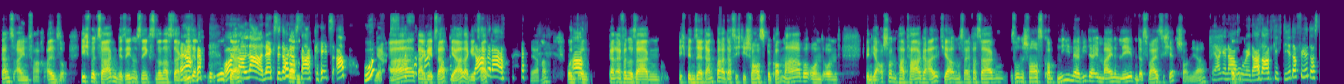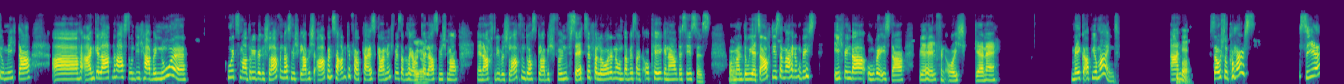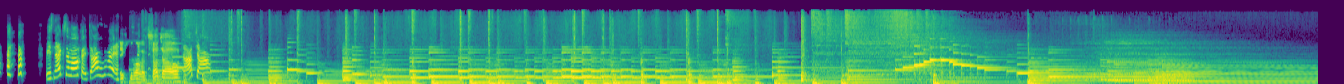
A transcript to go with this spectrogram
Ganz einfach. Also, ich würde sagen, wir sehen uns nächsten Donnerstag ja. wieder. Oh ja. la nächsten Donnerstag geht's ab. Ups. Ja, da geht's ab. Ja, da geht's ja, ab. Genau. Ja, und, ah. und kann einfach nur sagen, ich bin sehr dankbar, dass ich die Chance bekommen habe und, und bin ja auch schon ein paar Tage alt, ja, und muss einfach sagen, so eine Chance kommt nie mehr wieder in meinem Leben. Das weiß ich jetzt schon, ja. Ja, genau, also, Uwe. Da danke ich dir dafür, dass du mich da äh, eingeladen hast und ich habe nur kurz mal drüber geschlafen, dass mich, glaube ich, abends angefangen heißt gar nicht mehr. Ich habe gesagt, okay, ja. lass mich mal eine Nacht drüber schlafen. Du hast, glaube ich, fünf Sätze verloren und dann habe ich gesagt, okay, genau, das ist es. Und ja. wenn du jetzt auch dieser Meinung bist, ich bin da, Uwe ist da, wir helfen euch gerne. Make up your mind. An Super. Social Commerce. See you. Bis nächste Woche. Ciao, Uwe. Nächste Woche. Ciao, ciao. Ciao, ciao.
